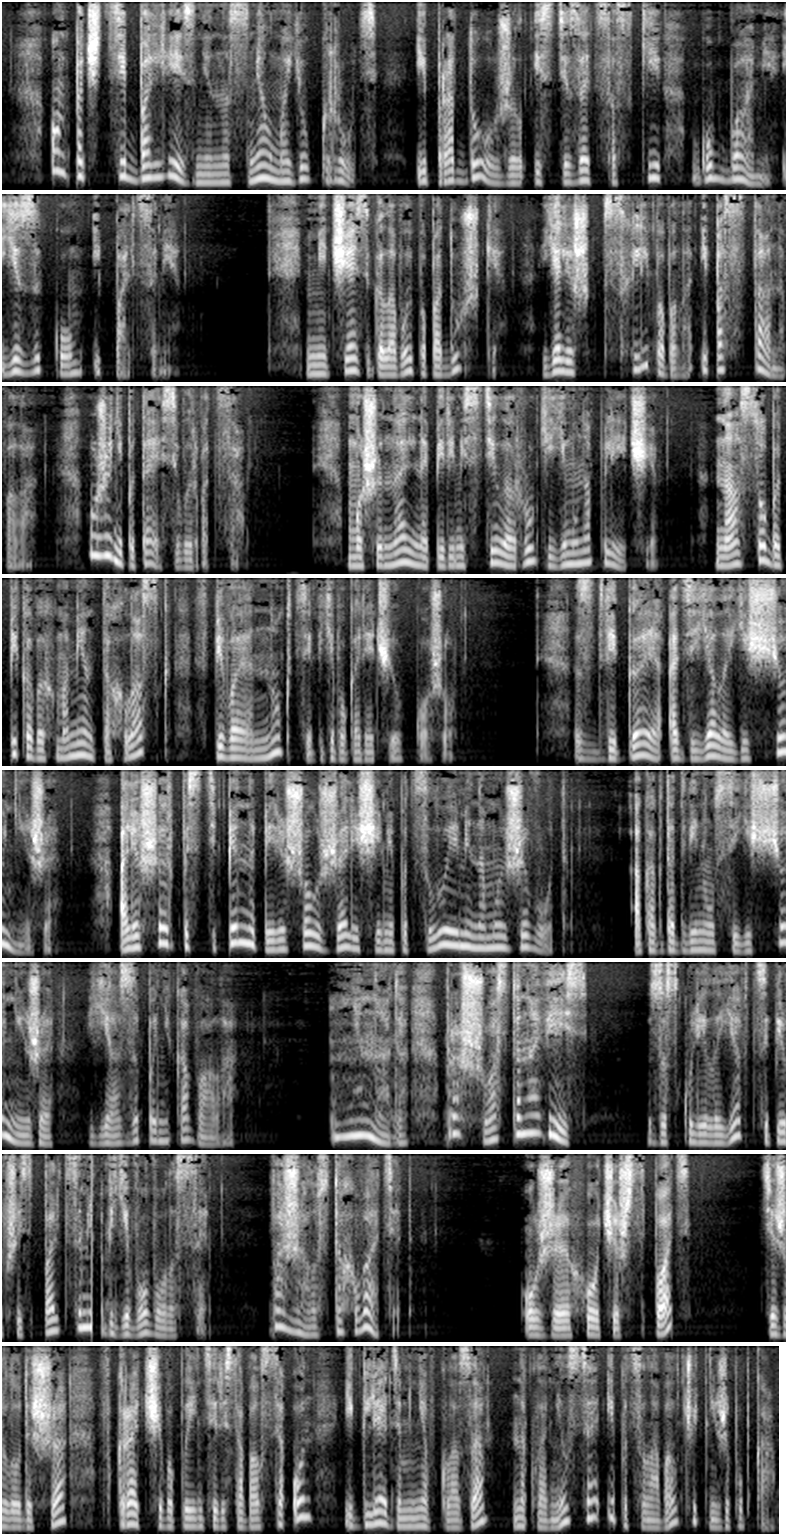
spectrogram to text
он почти болезненно смял мою грудь и продолжил истязать соски губами, языком и пальцами. Мечась головой по подушке, я лишь всхлипывала и постановала, уже не пытаясь вырваться. Машинально переместила руки ему на плечи, на особо пиковых моментах ласк, впивая ногти в его горячую кожу. Сдвигая одеяло еще ниже, Алишер постепенно перешел жалящими поцелуями на мой живот, а когда двинулся еще ниже, я запаниковала. «Не надо, прошу, остановись!» — заскулила я, вцепившись пальцами в его волосы. «Пожалуйста, хватит!» Уже хочешь спать? Тяжело дыша, вкратчиво поинтересовался он и, глядя мне в глаза, наклонился и поцеловал чуть ниже пупка.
